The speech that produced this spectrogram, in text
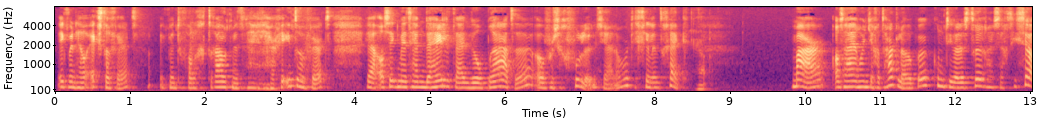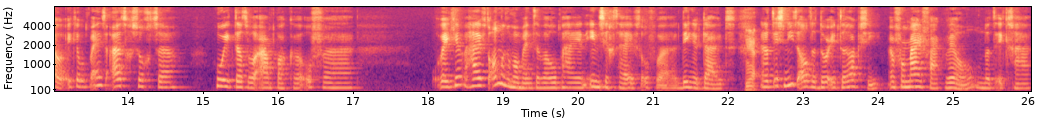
Ik ben heel extravert. Ik ben toevallig getrouwd met een heel erg introvert. Ja, als ik met hem de hele tijd wil praten over zijn gevoelens, ja, dan wordt hij gillend gek. Ja. Maar als hij een rondje gaat hardlopen, komt hij wel eens terug en zegt hij: Zo, ik heb opeens uitgezocht eh, hoe ik dat wil aanpakken. Of eh, weet je, hij heeft andere momenten waarop hij een inzicht heeft of eh, dingen duidt. Ja. En dat is niet altijd door interactie. En voor mij vaak wel, omdat ik ga,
